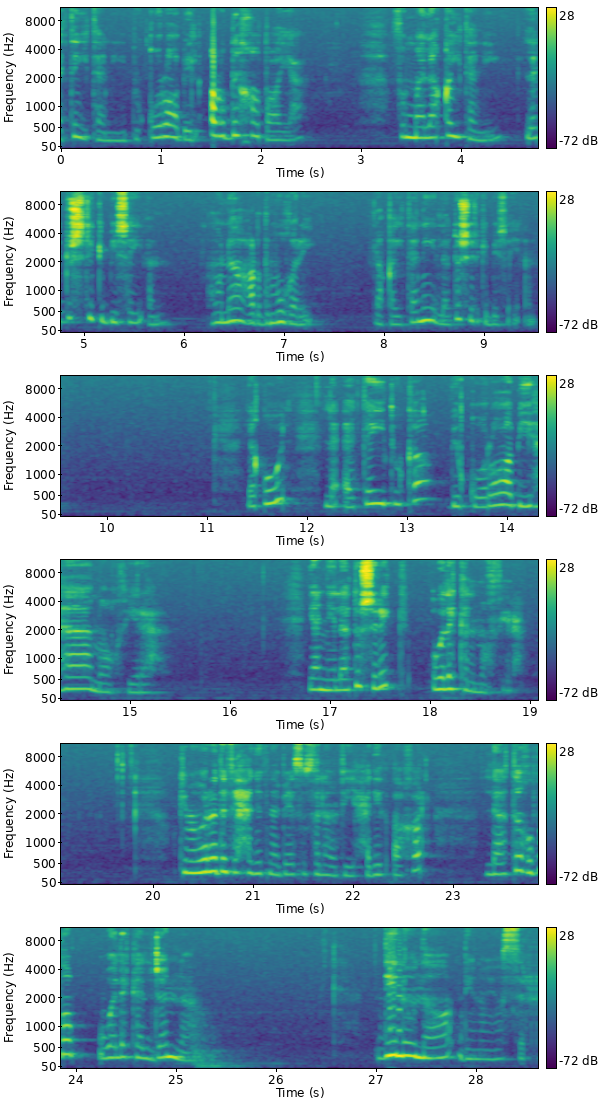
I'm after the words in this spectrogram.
أتيتني بقراب الأرض خطايا ثم لقيتني لا تشرك هنا عرض مغري. لقيتني لا تشرك بي شيئا يقول لأتيتك بقرابها مغفرة. يعني لا تشرك ولك المغفرة. كما ورد في حديث النبي صلى الله عليه وسلم في حديث آخر لا تغضب ولك الجنة. ديننا دين يسر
